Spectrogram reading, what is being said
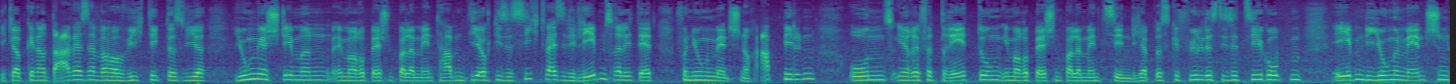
Ich glaube, genau da wäre es einfach auch wichtig, dass wir junge Stimmen im Europäischen Parlament haben, die auch diese Sichtweise, die Lebensrealität von jungen Menschen auch abbilden und ihre Vertreter Vertretung im Europäischen Parlament sind. Ich habe das Gefühl, dass diese Zielgruppen, eben die jungen Menschen,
